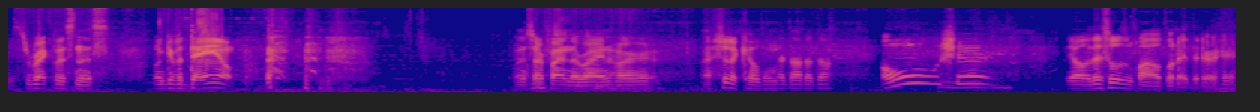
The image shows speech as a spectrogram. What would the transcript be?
this recklessness. I don't give a damn. I'm gonna start fighting the Reinhardt. I should have killed him. I thought of that. Oh shit. Yo, this was wild what I did right here.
